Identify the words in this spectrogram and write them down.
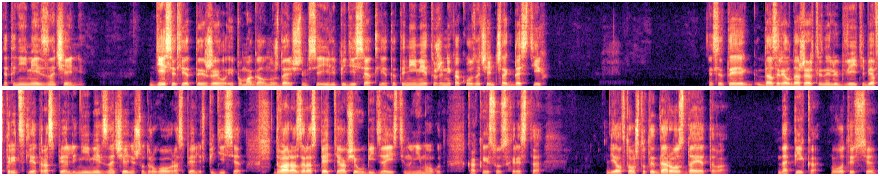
Это не имеет значения. 10 лет ты жил и помогал нуждающимся, или 50 лет, это не имеет уже никакого значения. Человек достиг. Если ты дозрел до жертвенной любви и тебя в 30 лет распяли, не имеет значения, что другого распяли в 50. Два раза распять тебя вообще убить за истину не могут, как Иисус Христа. Дело в том, что ты дорос до этого, до пика. Вот и все.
